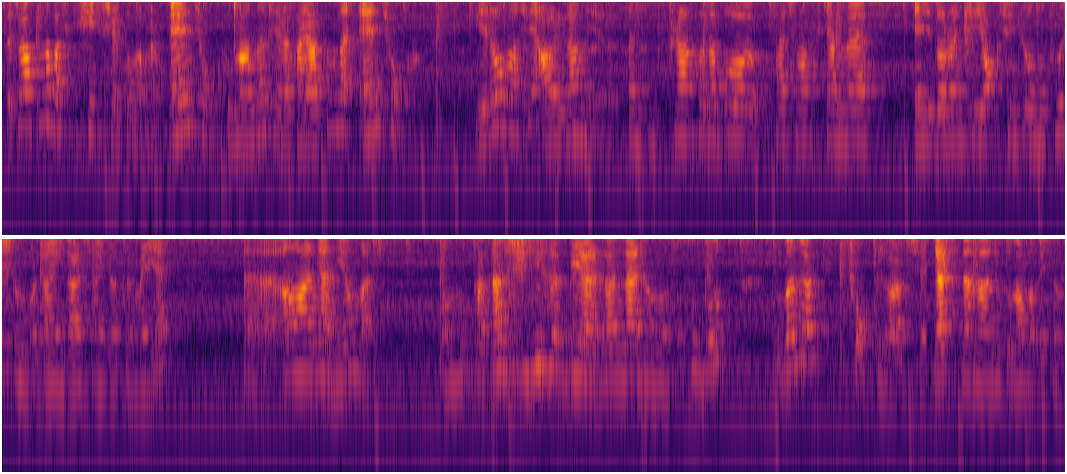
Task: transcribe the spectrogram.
Saçım aslında başka hiçbir şey kullanmıyorum. En çok kullandığım şey ve hayatımda en çok yeri olan şey argan yağı. Yani Fransa'da bu saç maskem ve Elidoron'unki yok çünkü unutmuştum buradan giderken götürmeyi. Ee, ama argan yağım var. Onu mutlaka bir yerden nereden olursa bulup kullanıyorum çünkü çok güzel bir şey. Gerçekten daha önce kullanmadıysanız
